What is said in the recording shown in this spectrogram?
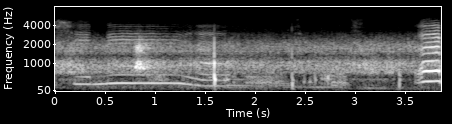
sini nah, eh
